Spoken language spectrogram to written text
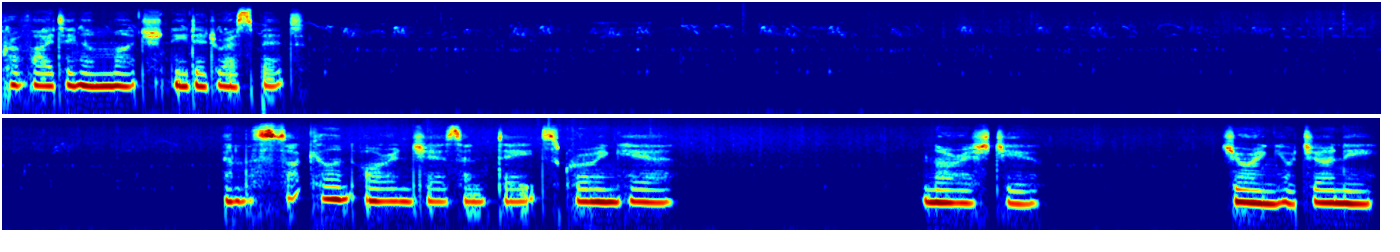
providing a much needed respite. And the succulent oranges and dates growing here nourished you during your journey.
